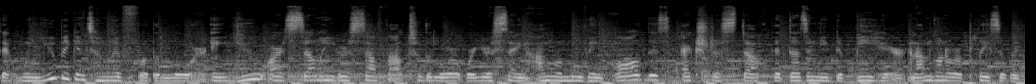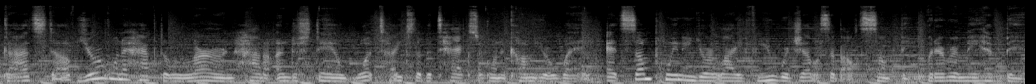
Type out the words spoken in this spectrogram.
that when you begin to live for the Lord and you are selling yourself out to the Lord, where you're saying, I'm removing all this extra stuff that doesn't need to be here and I'm going to replace it with God's stuff, you're going to have to learn how to understand what types of attacks are going to come your way. At some point in your life, you were jealous about something, whatever it may have been.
